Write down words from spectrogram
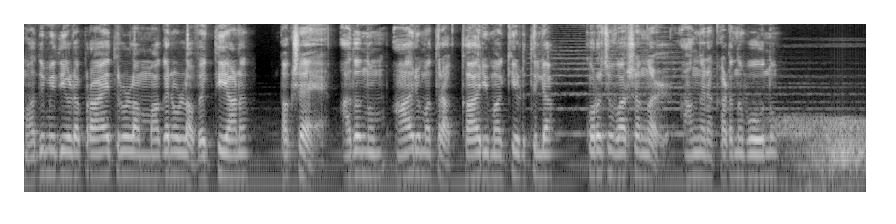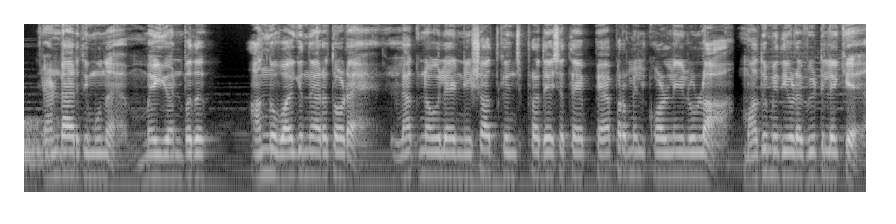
മധുമിതിയുടെ പ്രായത്തിലുള്ള മകനുള്ള വ്യക്തിയാണ്. പക്ഷേ അതൊന്നും ആരുമത്ര കാര്യമാക്കിയെടുത്തില്ല. കുറച്ചു വർഷങ്ങൾ അങ്ങനെ കടന്നുപോകുന്നു. രണ്ടായിരത്തി മൂന്ന് മെയ് ഒൻപത്. അന്ന് വൈകുന്നേരത്തോടെ ലക്നൌവിലെ നിഷാദ്ഗഞ്ച് പ്രദേശത്തെ പേപ്പർ മിൽ കോളനിയിലുള്ള മധുമിതിയുടെ വീട്ടിലേക്ക്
